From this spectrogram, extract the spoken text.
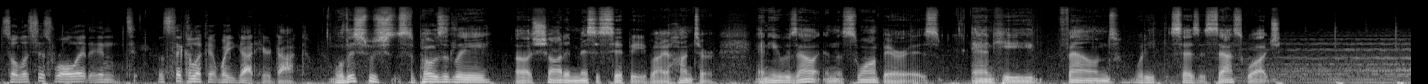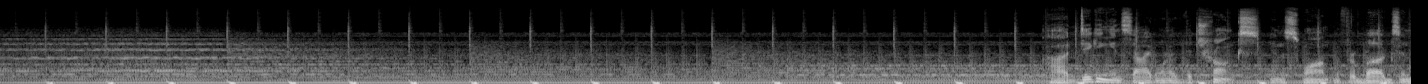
so let's just roll it and let's take a look at what you got here doc well, this was supposedly uh, shot in Mississippi by a hunter, and he was out in the swamp areas, and he found what he says is Sasquatch. Uh, digging inside one of the trunks in the swamp for bugs and,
